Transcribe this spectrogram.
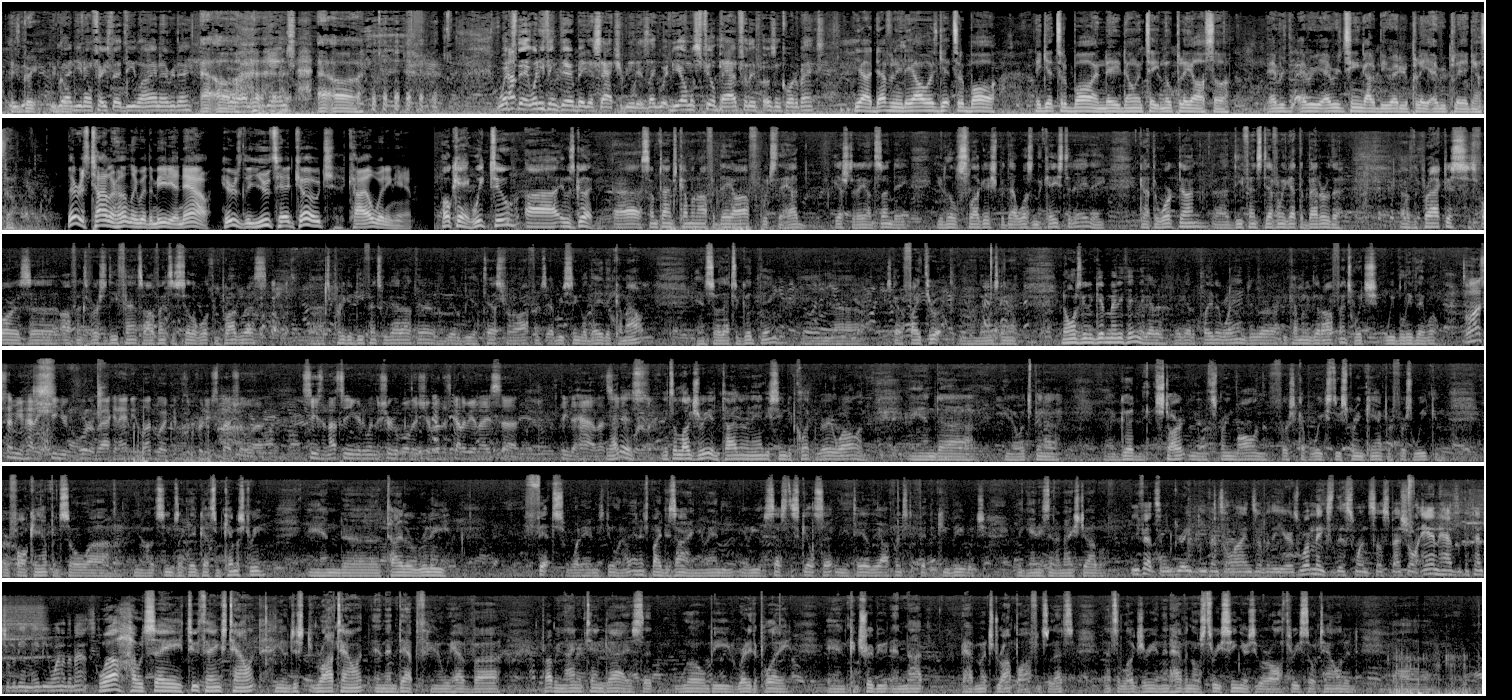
it's great. You glad you don't face that D line every day? At all. Or on the games? At all. What's the, what do you think their biggest attribute is? Like, do you almost feel bad for the opposing quarterbacks? Yeah, definitely. They always get to the ball. They get to the ball and they don't take no play off. So every every every team got to be ready to play every play against them. There is Tyler Huntley with the media. Now, here's the Utes head coach, Kyle Whittingham. Okay, week two, uh, it was good. Uh, sometimes coming off a day off, which they had yesterday on Sunday, you're a little sluggish, but that wasn't the case today. They got the work done. Uh, defense definitely got the better of the of the practice as far as uh, offense versus defense. Offense is still a work in progress. Uh, it's pretty good defense we got out there. It'll, it'll be a test for our offense every single day they come out, and so that's a good thing. And uh, just got to fight through it. You know, no one's gonna no one's gonna give them anything. They got to they got to play their way into uh, becoming a good offense, which we believe they will. The last time you had a senior quarterback in Andy Ludwig, it was a pretty special uh, season. Not saying you're going to win the Sugar Bowl this year, but it's got to be a nice uh, thing to have. That, That is, it's a luxury, and Tyler and Andy seem to click very well, and and uh, you know it's been a, a good start, you know, with spring ball in the first couple weeks through spring camp or first week and or fall camp, and so uh, you know it seems like they've got some chemistry, and uh, Tyler really fits what Andy's doing, and it's by design. You know, Andy, you know, you assess the skill set and you tailor the offense to fit the QB, which I think Andy's done a nice job of. You've had some great defensive lines over the years. What makes this one so special and has the potential to be maybe one of the best? Well, I would say two things: talent, you know, just raw talent, and then depth. You know, we have uh, probably nine or ten guys that will be ready to play and contribute, and not have much drop off, and so that's that's a luxury. And then having those three seniors who are all three so talented. Uh,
